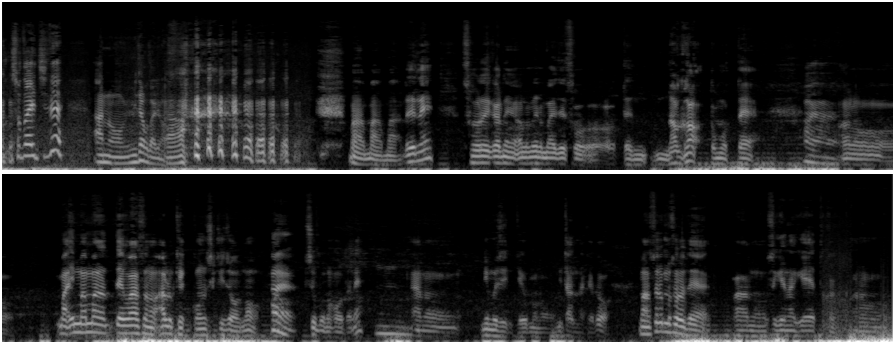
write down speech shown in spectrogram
所在地で、あの、見たことあります。まあまあまあ。でね、それがね、あの目の前でそうって、長っと思って、はいはいあのーまあ今まではそのある結婚式場のはい。はい。主部の方でね、うん。あのーリムジンっていうものを見たんだけど、まあそれもそれで、あの、すげ投げとか、あのー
